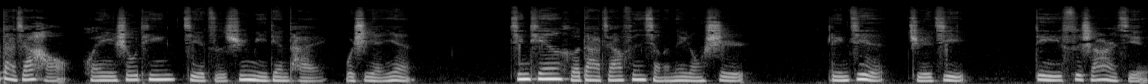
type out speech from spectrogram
大家好，欢迎收听芥子须弥电台，我是妍妍。今天和大家分享的内容是《临界绝技》第四十二节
